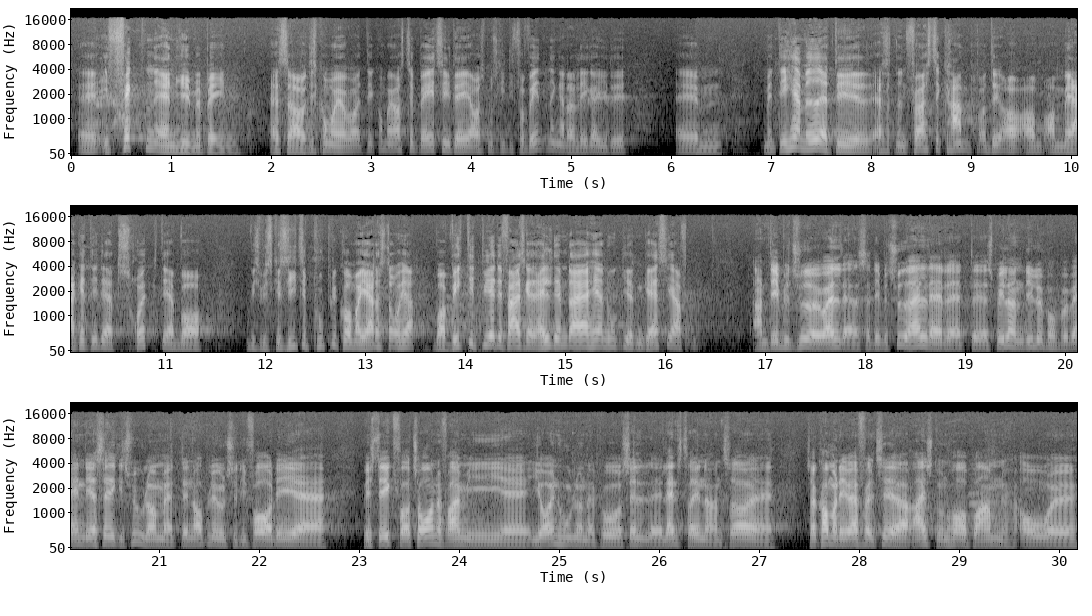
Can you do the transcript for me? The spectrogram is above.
øh, effekten af en hjemmebane. Altså, det kommer, jeg, det kommer jeg også tilbage til i dag, og også måske de forventninger, der ligger i det. Øhm, men det her med, at det altså den første kamp, og, det, og, og, og mærke det der tryk der, hvor, hvis vi skal sige til publikum og jer, der står her, hvor vigtigt bliver det faktisk, at alle dem, der er her nu, giver den gas i aften? Jamen, det betyder jo alt. Altså, det betyder alt, at, at, at spillerne de løber på banen. Det er jeg slet ikke i tvivl om, at den oplevelse, de får, det er, hvis det ikke får tårerne frem i, øh, i øjenhulerne på selv øh, landstræneren, så, så kommer det i hvert fald til at rejse nogle hår på armene. Og,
